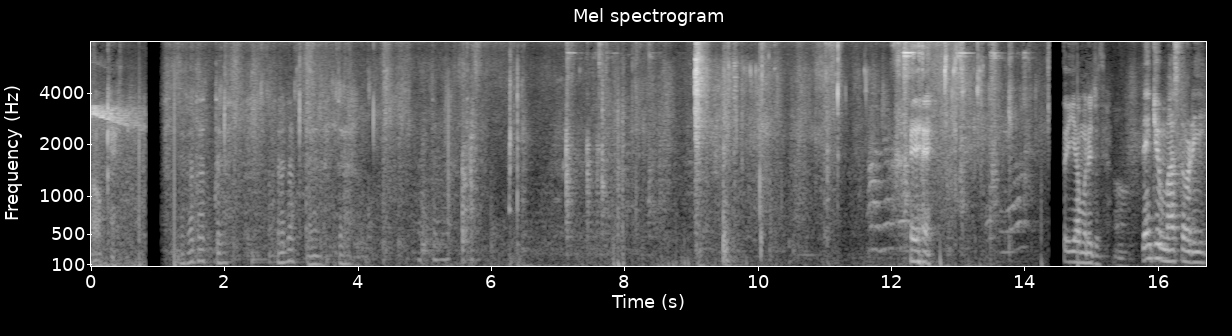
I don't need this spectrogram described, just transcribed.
Okay. Da-da-da, da-da-da-da. 예. 이 한번 해주세요. Thank you, Master Lee.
